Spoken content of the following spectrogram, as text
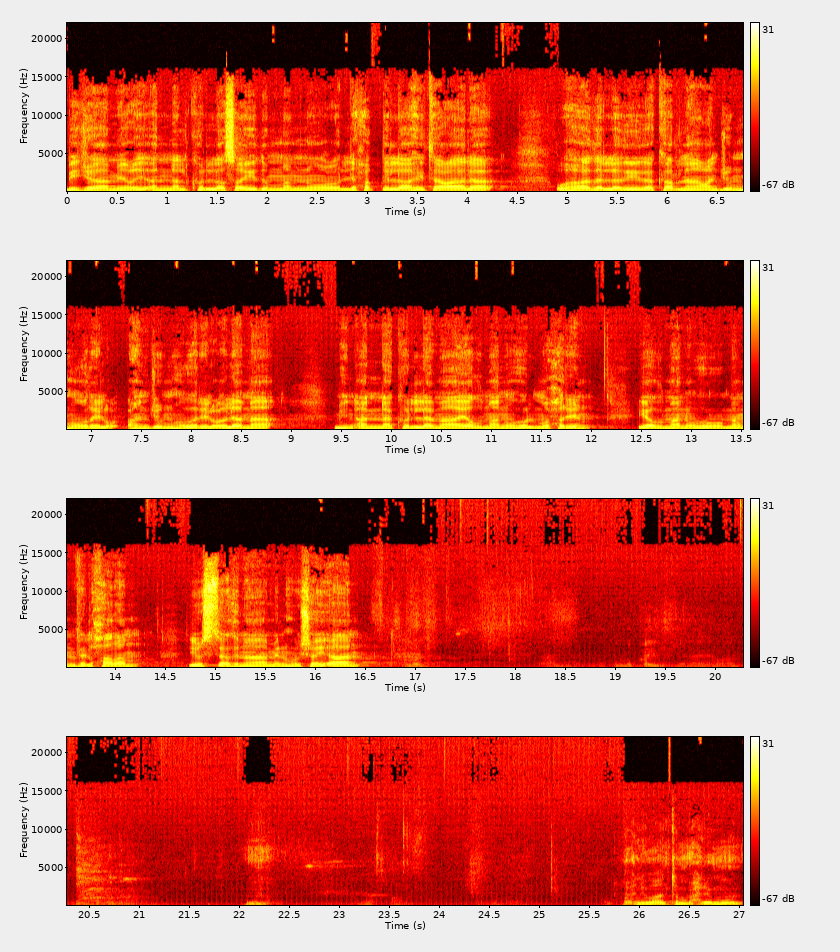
بجامع أن الكل صيد ممنوع لحق الله تعالى. وهذا الذي ذكرنا عن جمهور عن جمهور العلماء. من أن كل ما يضمنه المحرم يضمنه من في الحرم يستثنى منه شيئان يعني وأنتم محرمون؟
